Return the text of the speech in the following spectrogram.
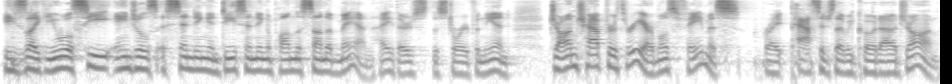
He's like, You will see angels ascending and descending upon the Son of Man. Hey, there's the story from the end. John chapter 3, our most famous right passage that we quote out of John.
